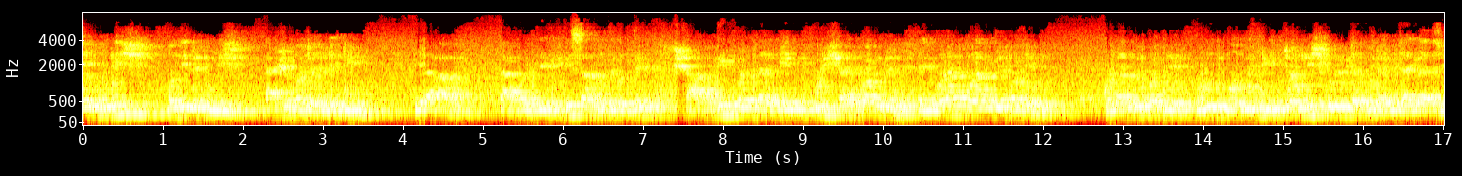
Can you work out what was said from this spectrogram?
স্টেট পুলিশ মন্দিরের পুলিশ একশো পঞ্চাশ টিম এরা তারপরে বিশ্রাম করতে করতে সাত দিন পরে তারা এই উড়িষ্যার কটকের কোরআন কোরআনের পথে কোরআনের পথে পুরী মন্দির চল্লিশ কিলোমিটার দূরে একটা জায়গা আছে,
